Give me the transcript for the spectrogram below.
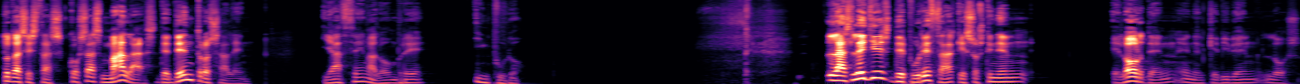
Todas estas cosas malas de dentro salen y hacen al hombre impuro. Las leyes de pureza que sostienen el orden en el que viven los,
